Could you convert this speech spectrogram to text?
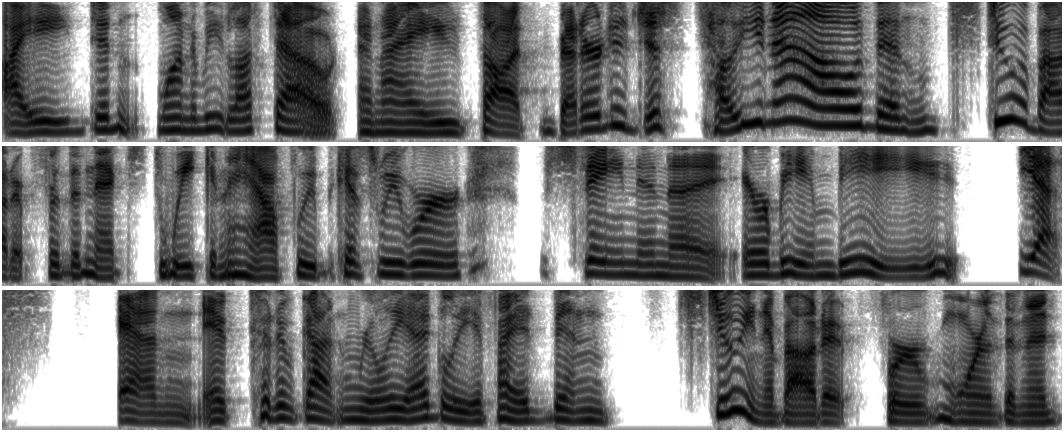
I didn't want to be left out. And I thought better to just tell you now than stew about it for the next week and a half because we were staying in a Airbnb Yes. and it could have gotten really ugly if I had been stewing about it for more than a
